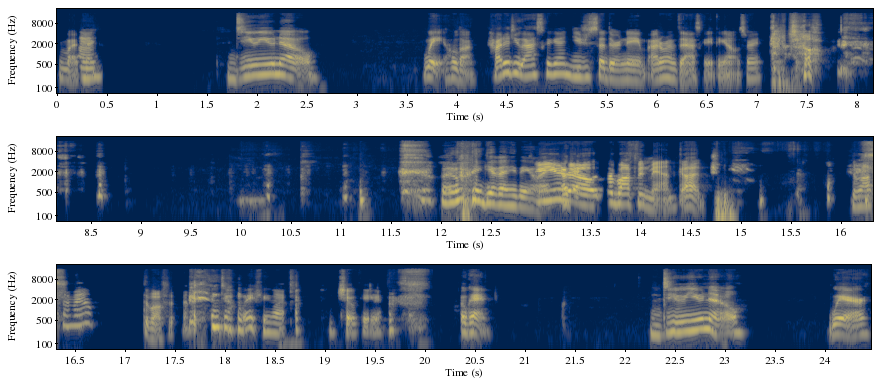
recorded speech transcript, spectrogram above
for my pick? Mm. Do you know? Wait, hold on. How did you ask again? You just said their name. I don't have to ask anything else, right? I don't want to give anything Do you Okay. know the Muffin Man? Go ahead. The Muffin Man? The Muffin Man. Don't make me laugh. I'm choking. Okay. Do you know where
